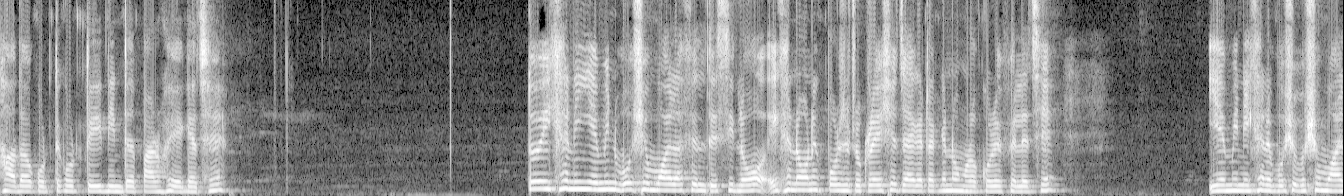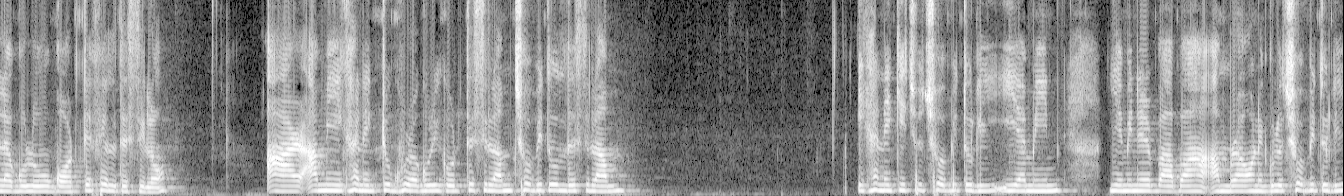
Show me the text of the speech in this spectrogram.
খাওয়া দাওয়া করতে করতে এই দিনটা পার হয়ে গেছে। তো এখানে ইয়ামিন বসে ময়লা ফেলতেছিল। এখানে অনেক পর্যটকরা এসে জায়গাটাকে নোংরা করে ফেলেছে। ইয়ামিন এখানে বসে বসে ময়লাগুলো গর্তে ফেলতেছিল। আর আমি এখানে একটু ঘোরাঘুরি করতেছিলাম, ছবি তুলতেছিলাম। এখানে কিছু ছবি তুলি, ইয়ামিন, ইয়ামিনের বাবা, আমরা অনেকগুলো ছবি তুলি।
